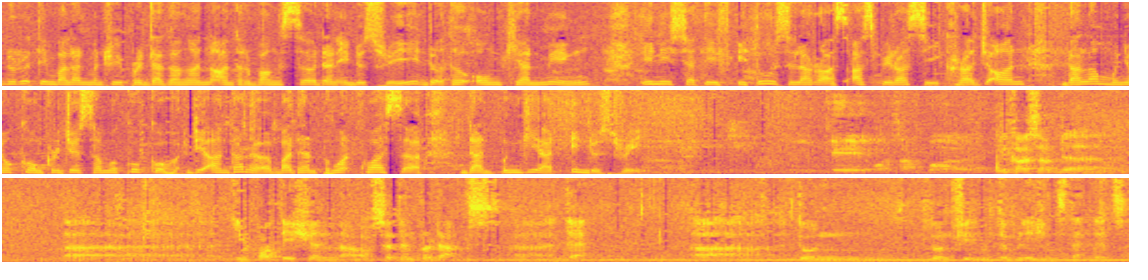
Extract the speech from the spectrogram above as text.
Menurut Timbalan Menteri Perdagangan Antarabangsa dan Industri, Dr. Ong Kian Ming, inisiatif itu selaras aspirasi kerajaan dalam menyokong kerjasama kukuh di antara badan penguatkuasa dan penggiat industri. Because of the uh, importation of certain products uh, that uh, don't don't fit with the Malaysian standards,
